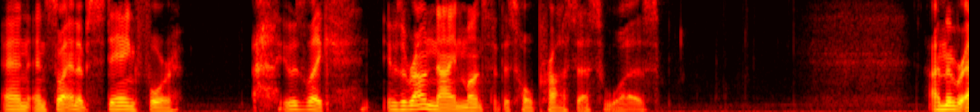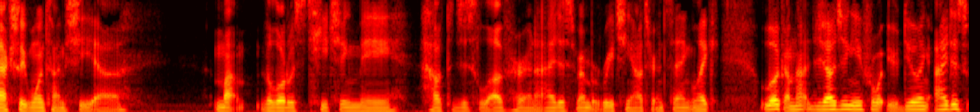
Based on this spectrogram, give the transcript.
and and so I ended up staying for. It was like it was around nine months that this whole process was. I remember actually one time she, uh, my, the Lord was teaching me how to just love her and I just remember reaching out to her and saying like look I'm not judging you for what you're doing. I just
